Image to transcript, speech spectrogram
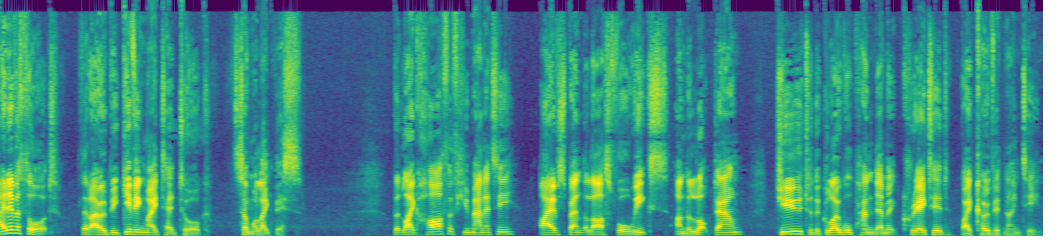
I never thought that I would be giving my TED talk somewhere like this. But like half of humanity, I have spent the last four weeks under lockdown due to the global pandemic created by COVID 19.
